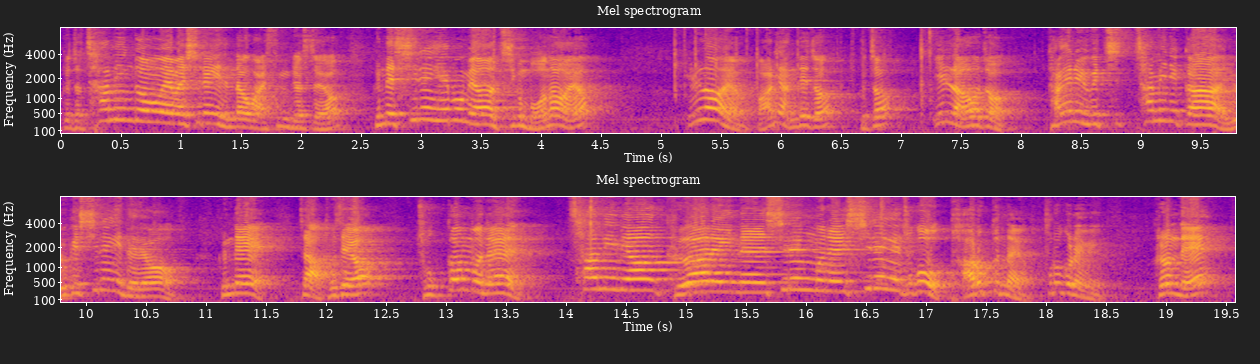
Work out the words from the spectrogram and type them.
그죠. 참인 경우에만 실행이 된다고 말씀드렸어요. 근데 실행해보면 지금 뭐 나와요? 1 나와요. 말이 안 되죠. 그죠? 1 나오죠. 당연히 이게 치- 참이니까 이게 실행이 돼요. 근데 자 보세요. 조건문은 참이면 그 안에 있는 실행문을 실행해주고 바로 끝나요. 프로그래밍 그런데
